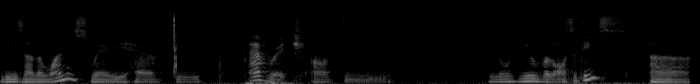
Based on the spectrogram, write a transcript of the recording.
These are the ones where we have the average of the, you know, u velocities, uh,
